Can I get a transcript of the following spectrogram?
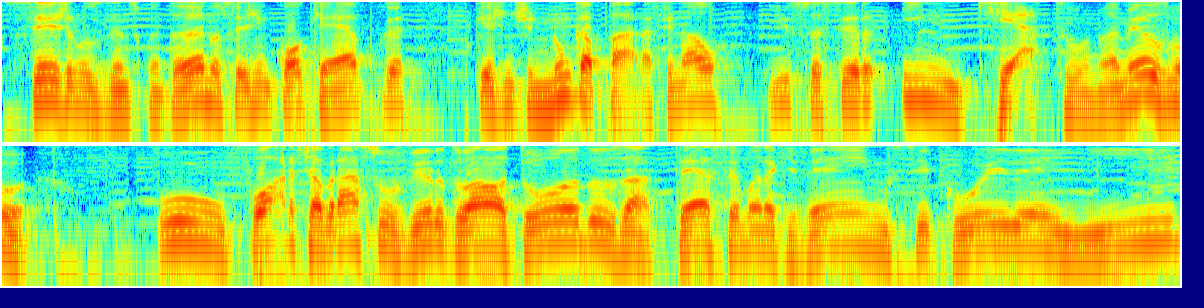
seja nos 250 anos, seja em qualquer época, porque a gente nunca para. Afinal, isso é ser inquieto, não é mesmo? Um forte abraço virtual a todos, até semana que vem, se cuidem e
